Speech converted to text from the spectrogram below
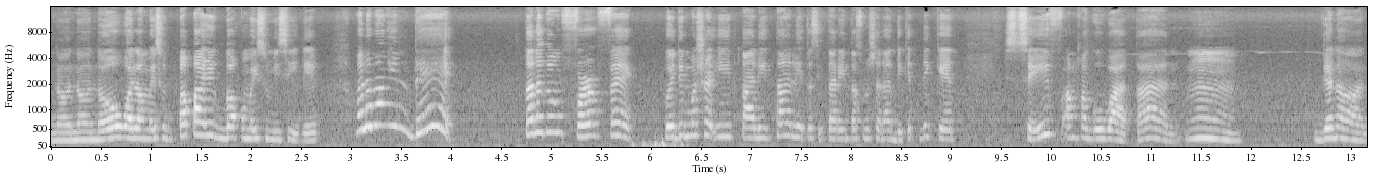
No, no, no. Walang may sum- Papayag ba kung may sumisilip? Malamang hindi. Talagang perfect. Pwede mo siya itali-tali, tapos itarintas mo siya ng dikit-dikit. Safe ang kaguwatan. Mm. Ganon.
